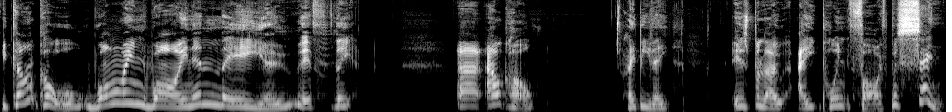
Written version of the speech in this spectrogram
You can't call wine wine in the EU if the uh, alcohol, ABV, is below 8.5%.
